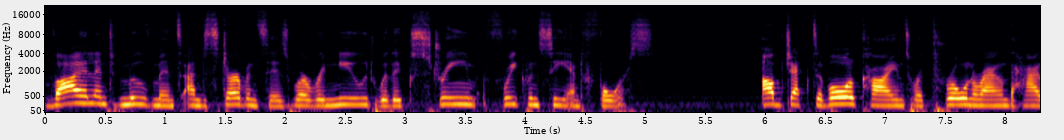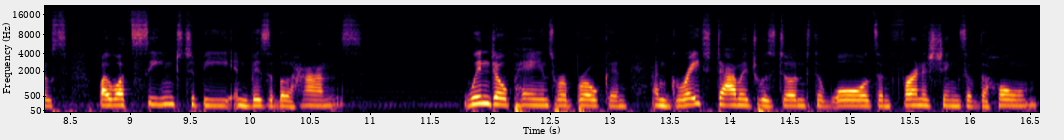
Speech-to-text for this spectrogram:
violent movements and disturbances were renewed with extreme frequency and force. Objects of all kinds were thrown around the house by what seemed to be invisible hands. Window panes were broken, and great damage was done to the walls and furnishings of the home.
